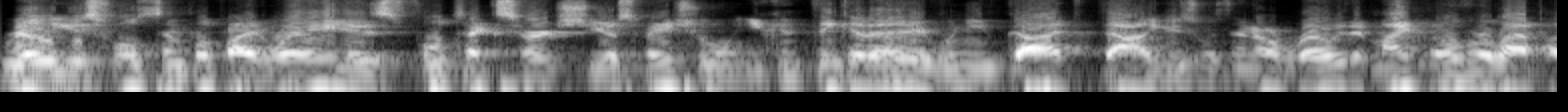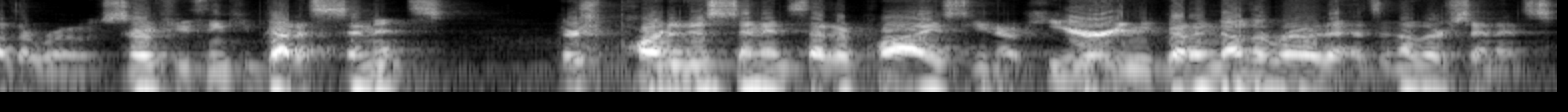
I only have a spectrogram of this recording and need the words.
really useful simplified way is full text search geospatial. You can think of it when you've got values within a row that might overlap other rows. So if you think you've got a sentence, there's part of this sentence that applies you know here, and you've got another row that has another sentence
